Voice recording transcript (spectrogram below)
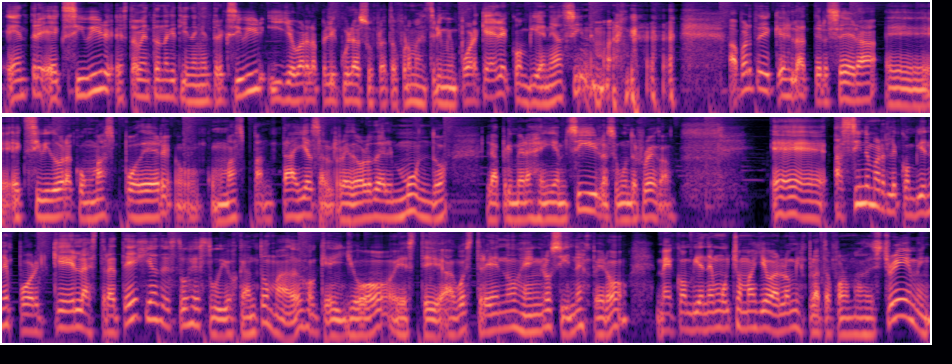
entre exhibir, esta ventana que tienen entre exhibir y llevar la película a sus plataformas de streaming. ¿Por qué le conviene a Cinemark? Aparte de que es la tercera eh, exhibidora con más poder o con más pantallas alrededor del mundo, la primera es AMC, la segunda es Regal. Eh, a Cinemark le conviene porque la estrategia de estos estudios que han tomado es, ok, yo este, hago estrenos en los cines, pero me conviene mucho más llevarlo a mis plataformas de streaming,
